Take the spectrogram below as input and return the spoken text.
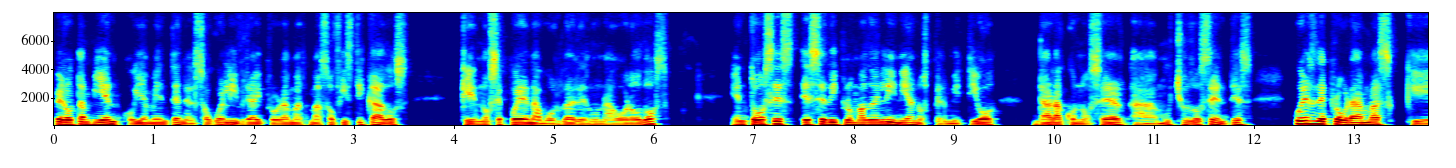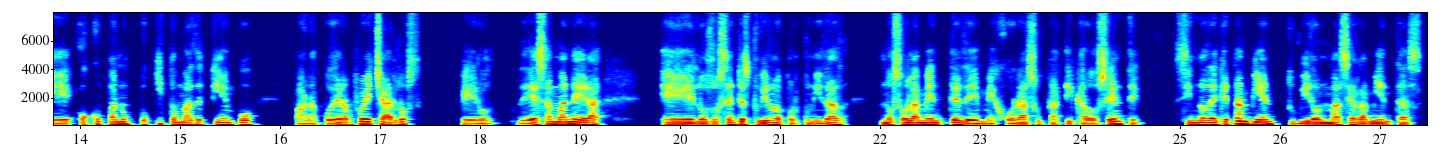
Pero también, obviamente, en el software libre hay programas más sofisticados que no se pueden abordar en una hora o dos. Entonces, ese diplomado en línea nos permitió dar a conocer a muchos docentes, pues de programas que ocupan un poquito más de tiempo para poder aprovecharlos, pero de esa manera eh, los docentes tuvieron la oportunidad no solamente de mejorar su práctica docente, sino de que también tuvieron más herramientas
